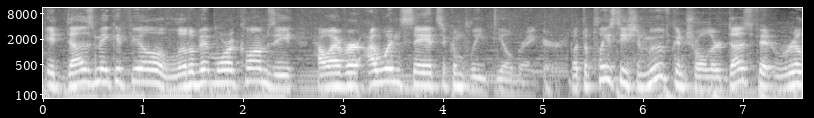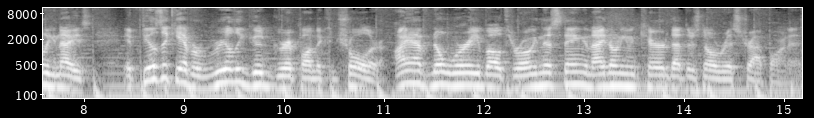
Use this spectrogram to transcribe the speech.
It does make it feel a little bit more clumsy, however, I wouldn't say it's a complete deal breaker. But the PlayStation Move controller does fit really nice. It feels like you have a really good grip on the controller. I have no worry about throwing this thing, and I don't even care that there's no wrist strap on it.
